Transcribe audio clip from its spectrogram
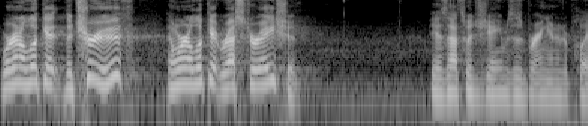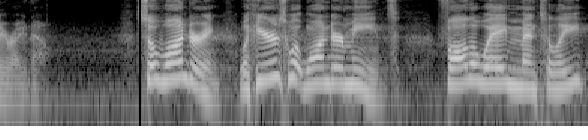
we're going to look at the truth, and we're going to look at restoration. Because that's what James is bringing into play right now. So, wandering. Well, here's what wander means fall away mentally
